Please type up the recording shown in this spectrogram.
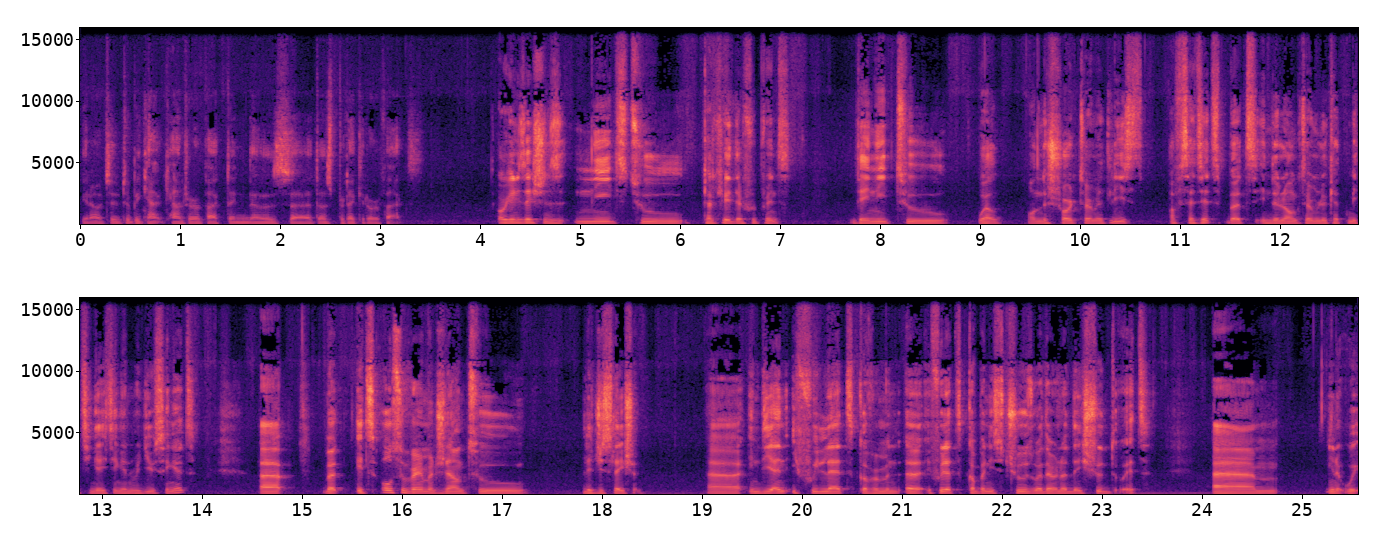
you know to, to be counter affecting those uh, those particular effects? Organizations need to calculate their footprints. They need to well on the short term at least offset it, but in the long term look at mitigating and reducing it. Uh, but it's also very much down to legislation. Uh, in the end, if we let government, uh, if we let companies choose whether or not they should do it, um, you know, we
